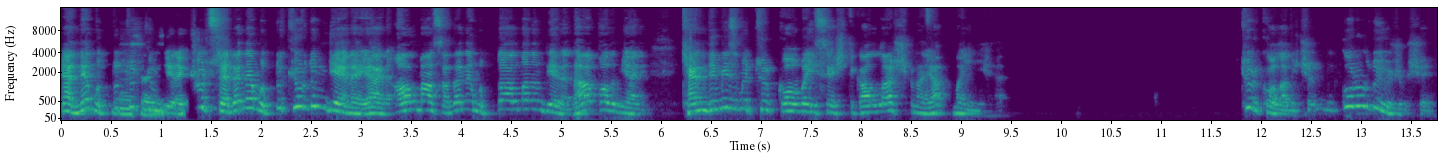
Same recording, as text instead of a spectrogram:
Yani ne mutlu Neyse. Türk'üm diyene, Kürtse de ne mutlu Kürdüm diyene yani Almansa da ne mutlu Almanım diyene. Ne yapalım yani? Kendimiz mi Türk olmayı seçtik Allah aşkına yapmayın ya. Türk olan için gurur duyucu bir şey.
